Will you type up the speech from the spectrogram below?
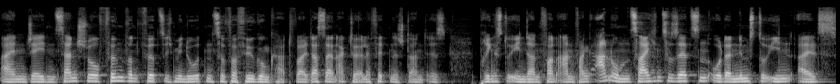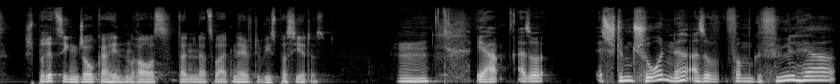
einen Jaden Sancho 45 Minuten zur Verfügung hat, weil das sein aktueller Fitnessstand ist, bringst du ihn dann von Anfang an, um ein Zeichen zu setzen, oder nimmst du ihn als spritzigen Joker hinten raus, dann in der zweiten Hälfte, wie es passiert ist? Mhm. Ja, also es stimmt schon, ne? Also vom Gefühl her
